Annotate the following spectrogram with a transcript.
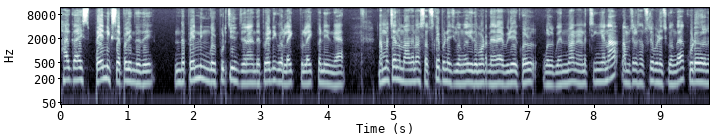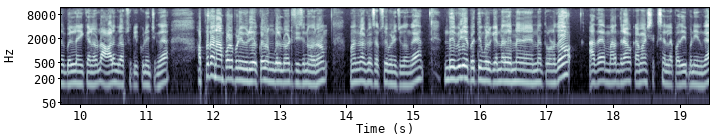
ஹாய் காய்ஸ் பெயிண்டிங்ஸ் எப்படி இருந்தது? இந்த பெயிண்டிங் உங்களுக்கு பிடிச்சிருந்துச்சுன்னா இந்த பெயிண்டிங் ஒரு லைக் லைக் பண்ணிடுங்க நம்ம சேனல் மாதிரி சப்ஸ்கிரைப் பண்ணி வச்சுக்கோங்க இது மட்டும் நிறைய வீடியோக்கள் உங்களுக்கு வேணும்னா நினச்சிங்கன்னா நம்ம சேனல் சப்ஸ்கிரைப் பண்ணி வச்சுக்கோங்க கூட வர பெல் ஐக்கான உள்ள ஆளுங்க ஆப்ஷன் கிளிக் பண்ணி வச்சுக்கோங்க. அப்போ தான் நான் போடக்கூடிய வீடியோக்கள் உங்களுக்கு நோட்டிஃபிகேஷன் வரும். மறந்துடாம சப்ஸ்கிரைப் பண்ணி வச்சுக்கோங்க இந்த வீடியோ பற்றி உங்களுக்கு என்ன என்ன என்ன தோணுதோ அதை மறந்துடாம கமெண்ட் செக்ஷனில் பதிவு பண்ணிடுங்க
